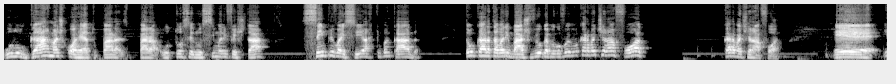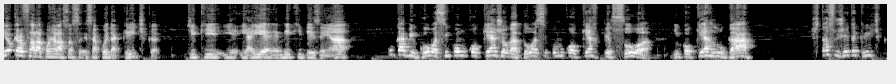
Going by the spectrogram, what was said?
o lugar mais correto para, para o torcedor se manifestar sempre vai ser a arquibancada. Então o cara tava ali embaixo, viu o Gabigol? Foi, o cara vai tirar uma foto. O cara vai tirar uma foto. É, e eu quero falar com relação a essa coisa da crítica, de que, e, e aí é, é meio que desenhar, o Gabigol, assim como qualquer jogador, assim como qualquer pessoa, em qualquer lugar, está sujeito a crítica.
